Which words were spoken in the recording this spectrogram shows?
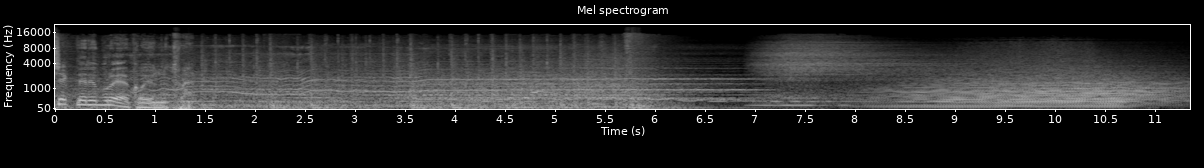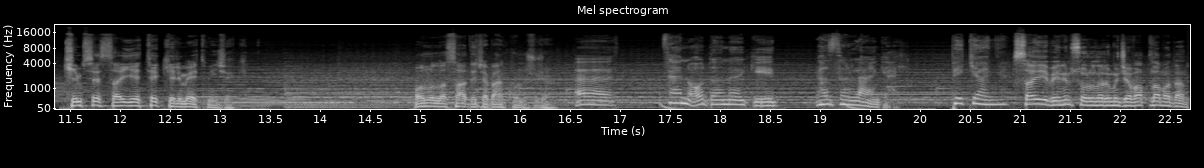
Çiçekleri buraya koyun lütfen. Kimse sayıya tek kelime etmeyecek. Onunla sadece ben konuşacağım. Ee, sen odana git. Hazırlan gel. Peki anne. Sayı benim sorularımı cevaplamadan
